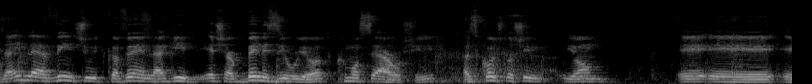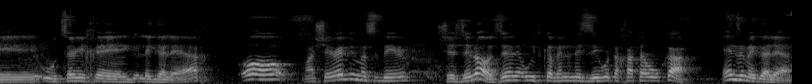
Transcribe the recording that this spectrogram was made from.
זה האם להבין שהוא התכוון להגיד יש הרבה נזירויות כמו שיער ראשי, אז כל שלושים יום אה, אה, אה, הוא צריך אה, לגלח, או מה שרבי מסביר שזה לא, זה הוא התכוון לנזירות אחת ארוכה, אין זה מגלח.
